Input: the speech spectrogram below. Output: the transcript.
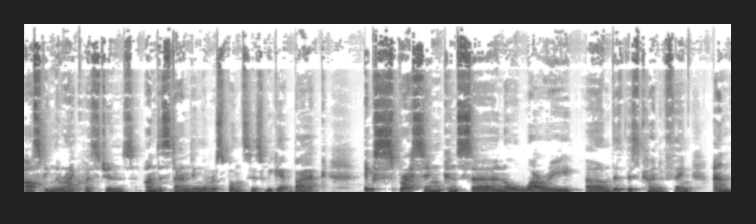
asking the right questions, understanding the responses we get back, expressing concern or worry, um, this, this kind of thing, and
